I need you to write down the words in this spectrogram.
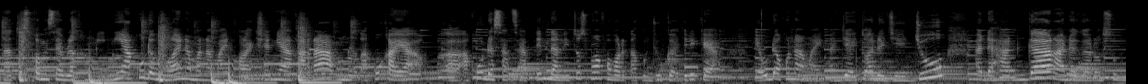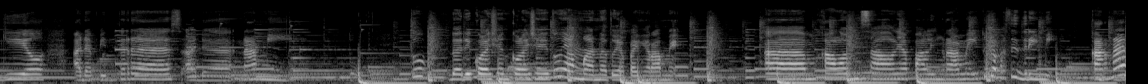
Nah terus kalau misalnya belakang ini aku udah mulai nama-namain collectionnya karena menurut aku kayak eh, aku udah set-setin dan itu semua favorit aku juga. Jadi kayak ya udah aku namain aja itu ada Jeju, ada Hanggang, ada Garo Sugil, ada Pinterest, ada Nami gitu. Tuh dari collection-collection itu yang mana tuh yang paling rame? Em, kalau misalnya paling rame itu udah pasti Dreamy. Karena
